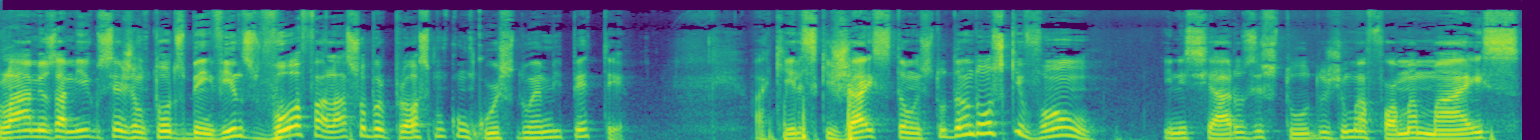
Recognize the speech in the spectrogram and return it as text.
Olá, meus amigos, sejam todos bem-vindos. Vou falar sobre o próximo concurso do MPT. Aqueles que já estão estudando ou os que vão iniciar os estudos de uma forma mais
